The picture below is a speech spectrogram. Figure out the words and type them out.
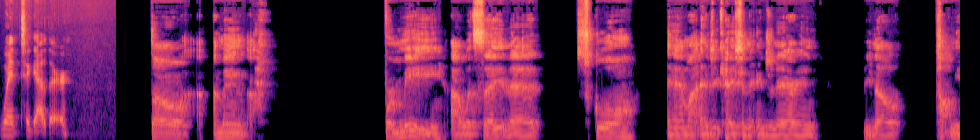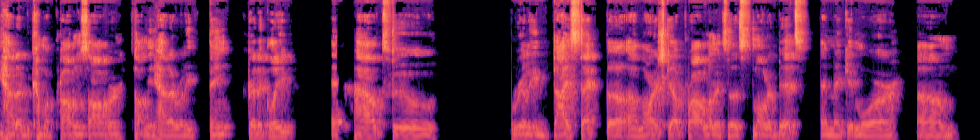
went together? So i mean for me i would say that school and my education in engineering you know taught me how to become a problem solver taught me how to really think critically and how to really dissect the, a large scale problem into smaller bits and make it more um,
